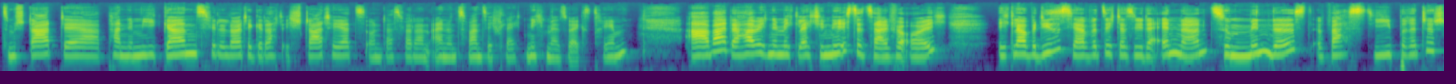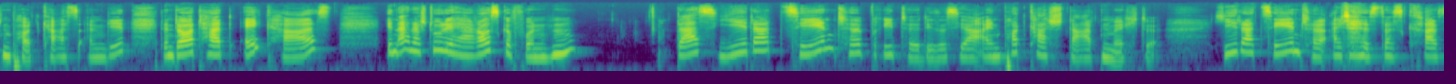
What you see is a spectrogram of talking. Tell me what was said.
zum Start der Pandemie ganz viele Leute gedacht, ich starte jetzt und das war dann 21 vielleicht nicht mehr so extrem. Aber da habe ich nämlich gleich die nächste Zahl für euch. Ich glaube, dieses Jahr wird sich das wieder ändern, zumindest was die britischen Podcasts angeht. Denn dort hat Acast in einer Studie herausgefunden, dass jeder zehnte Brite dieses Jahr einen Podcast starten möchte. Jeder Zehnte, Alter, ist das krass.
